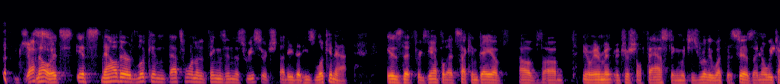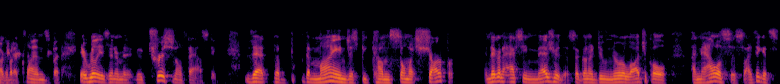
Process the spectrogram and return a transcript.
yes. No, it's it's now they're looking that's one of the things in this research study that he's looking at is that for example that second day of of um, you know intermittent nutritional fasting which is really what this is i know we talk about a cleanse but it really is intermittent nutritional fasting that the the mind just becomes so much sharper and they're going to actually measure this. They're going to do neurological analysis. I think it's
